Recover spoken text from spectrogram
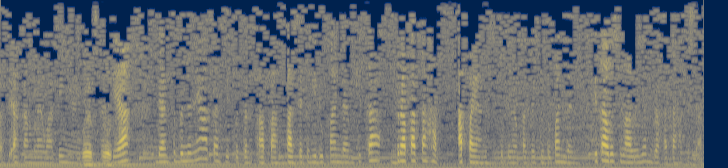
pasti akan melewatinya ya, Ustaz, ya. Dan sebenarnya apa sih itu apa fase kehidupan dan kita berapa tahap? Apa yang disebut dengan fase kehidupan dan kita harus melaluinya berapa tahap Ustaz?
